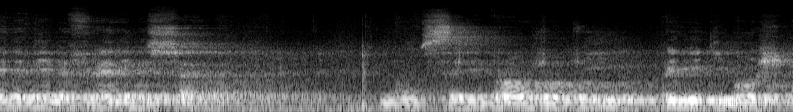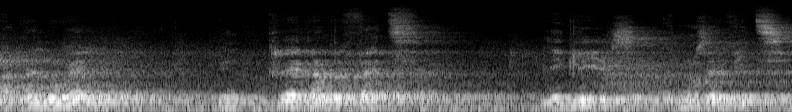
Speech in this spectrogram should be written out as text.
Bien-aimés mes frères et mes sœurs, nous célébrons aujourd'hui, premier dimanche après Noël, une très grande fête. L'Église nous invite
